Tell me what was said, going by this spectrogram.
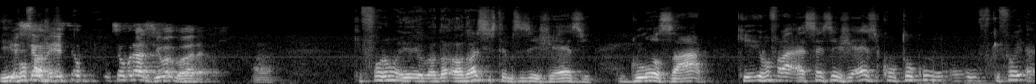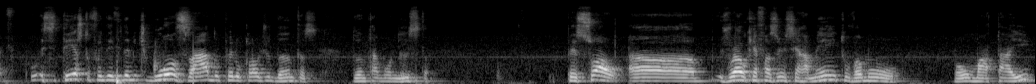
esse, é, esse, é o, esse, é, o, Brasil agora. Ah. Que foram, eu adoro, eu adoro esses termos, exegese, glosar, que eu vou falar, essa exegese contou com que foi é, esse texto foi devidamente glosado pelo Cláudio Dantas, do antagonista. Pessoal, uh, Joel quer fazer o um encerramento, vamos, vamos matar aí.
